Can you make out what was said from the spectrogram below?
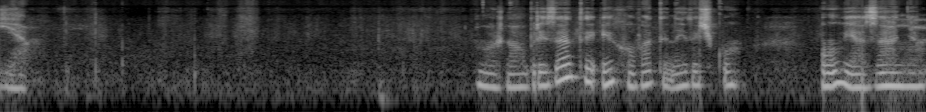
Є. Можна обрізати і ховати ниточку у в'язання.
